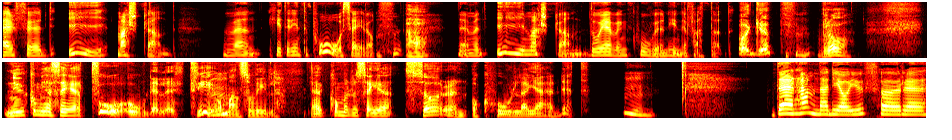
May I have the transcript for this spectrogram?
är född i Marstrand. Men heter det inte på, säger de. ja. Nej, men i Marstrand, då är även Koön innefattad. Vad gött! Bra! Nu kommer jag säga två ord, eller tre om Mm. man så vill. Jag kommer att säga Sören och Horla Gärdet. Mm. Där hamnade jag ju för eh,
